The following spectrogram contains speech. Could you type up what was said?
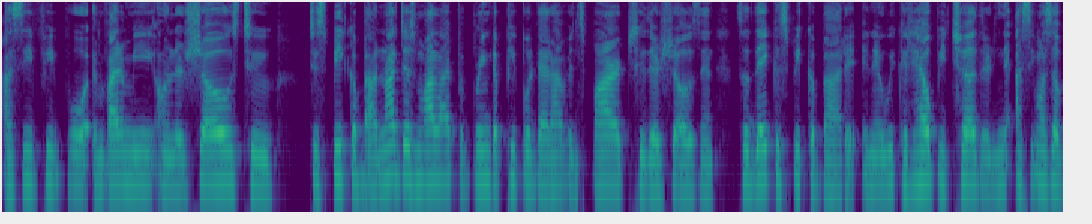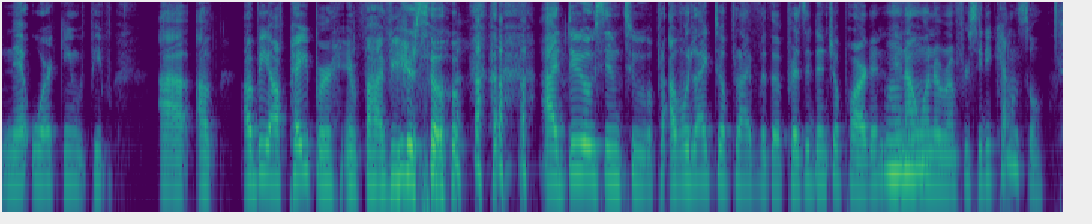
I see people inviting me on their shows to to speak about not just my life, but bring the people that I've inspired to their shows, and so they could speak about it, and then we could help each other. I see myself networking with people. Uh, I'll, I'll be off paper in five years, so I do seem to. apply- I would like to apply for the presidential pardon, and I Mhm. want to run for city council. So-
